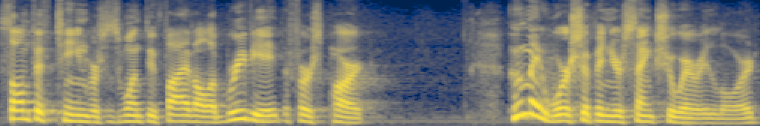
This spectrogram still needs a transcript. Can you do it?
Psalm 15, verses 1 through 5. I'll abbreviate the first part. Who may worship in your sanctuary, Lord?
